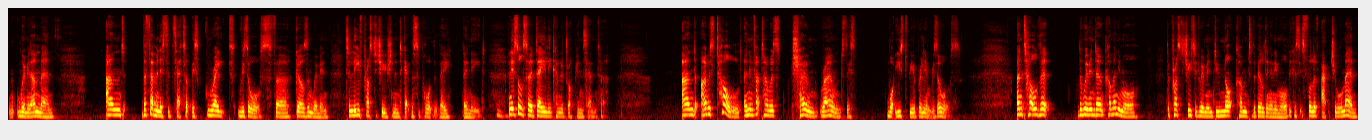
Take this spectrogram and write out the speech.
women and men. And the feminists had set up this great resource for girls and women to leave prostitution and to get the support that they, they need. Hmm. And it's also a daily kind of drop in centre. And I was told, and in fact, I was shown round this, what used to be a brilliant resource, and told that the women don't come anymore. The prostituted women do not come to the building anymore because it's full of actual men.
